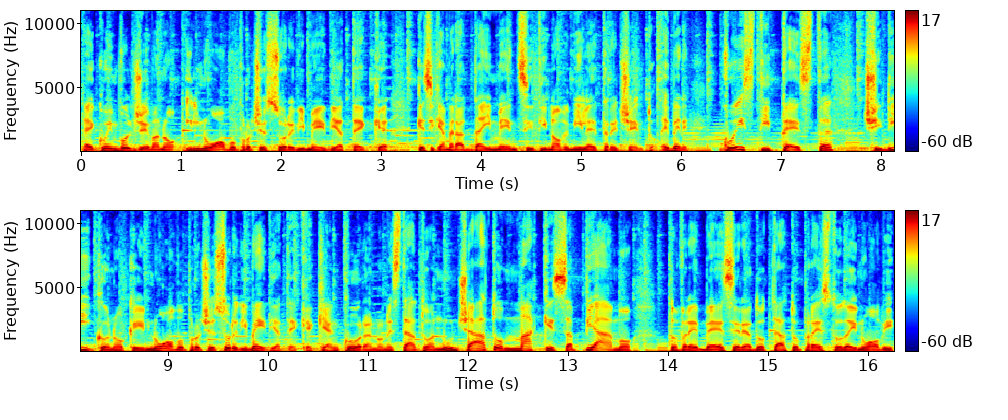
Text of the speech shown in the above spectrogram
eh, coinvolgevano il nuovo processore di MediaTek che si chiamerà Dimensity 9300. Ebbene, questi test ci dicono che il nuovo processore di MediaTek, che ancora non è stato annunciato, ma che sappiamo dovrebbe essere adottato presto dai nuovi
